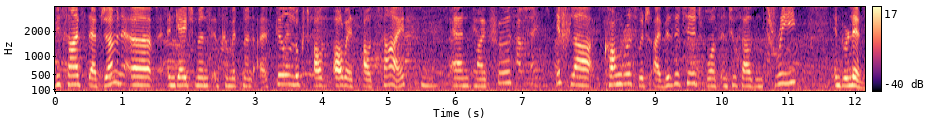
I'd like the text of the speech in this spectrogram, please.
besides that German uh, engagement and commitment, I still looked out, always outside. And my first IFLA Congress, which I visited, was in 2003 in Berlin.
